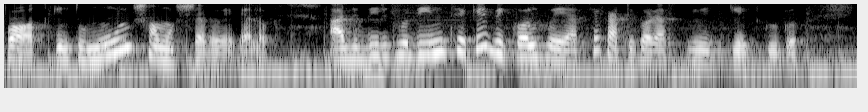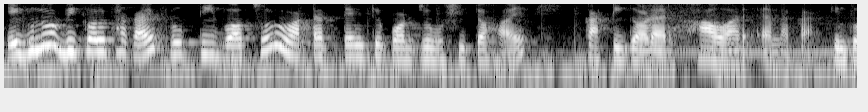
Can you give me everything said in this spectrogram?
পথ, কিন্তু মূল সমস্যা রয়ে গেল। আজ দীর্ঘদিন থেকে বিকল হয়ে আছে কাটিগড়া স্লুইস গেটগুলো। এগুলো বিকল থাকায় প্রতি বছর ওয়াটার ট্যাঙ্কে পর্যবসিত হয় কাটিগড়ার হাওয়ার এলাকা। কিন্তু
